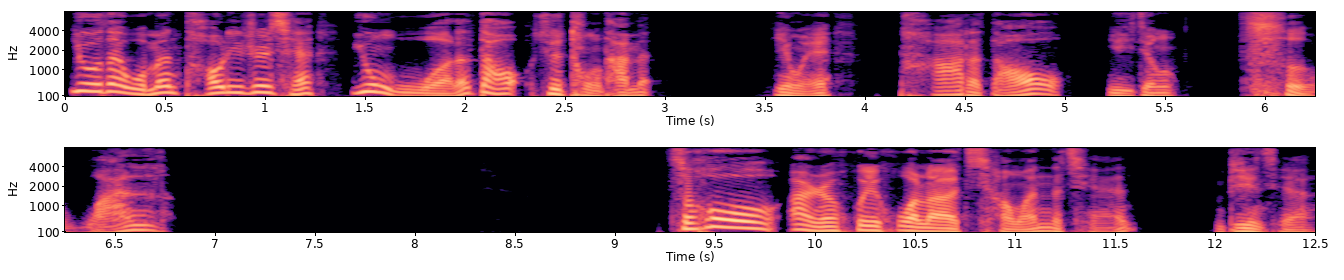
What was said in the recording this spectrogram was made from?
又在我们逃离之前用我的刀去捅他们，因为他的刀已经刺完了。此后，二人挥霍了抢完的钱，并且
